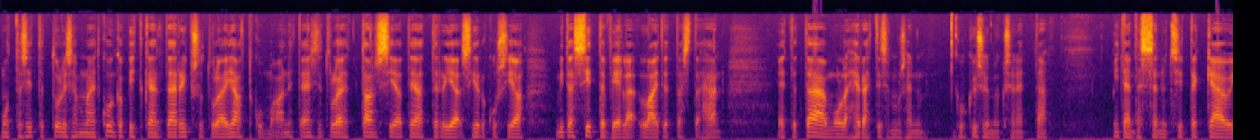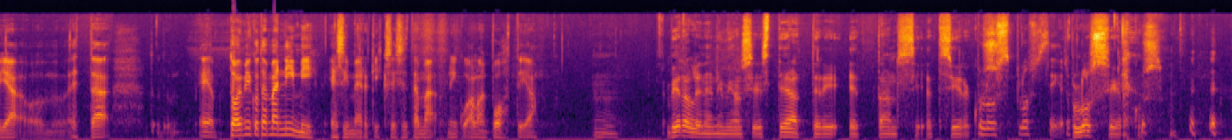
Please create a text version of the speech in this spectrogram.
mutta sitten tuli semmoinen, että kuinka pitkään tämä ripsu tulee jatkumaan. Että ensin tulee tanssia, teatteria, sirkus ja mitä sitten vielä laitettaisiin tähän. Että tämä mulle herätti semmoisen niin kysymyksen, että miten tässä nyt sitten käy ja että e, toimiiko tämä nimi esimerkiksi, sitä mä niin kuin aloin pohtia. Mm. Virallinen nimi on siis teatteri, et tanssi, et sirkus. Plus, plus sirkus. Plus sirkus.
